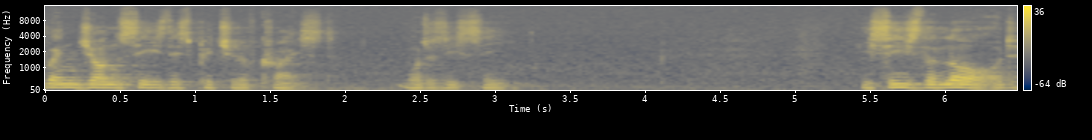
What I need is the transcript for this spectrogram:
when John sees this picture of Christ, what does he see? He sees the Lord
